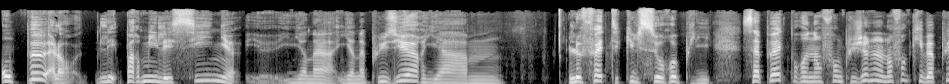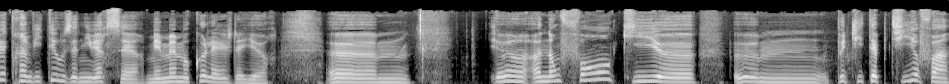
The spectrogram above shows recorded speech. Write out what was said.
on peut. Alors, les- parmi les signes, euh, il y en a, il y en a plusieurs. Il y a hum, le fait qu'il se replie. Ça peut être pour un enfant plus jeune, un enfant qui va plus être invité aux anniversaires, mais même au collège d'ailleurs. Euh, un enfant qui euh, euh, petit à petit, enfin,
